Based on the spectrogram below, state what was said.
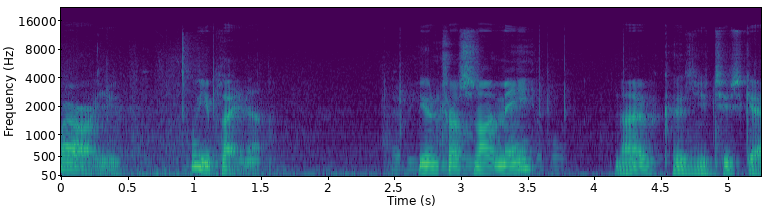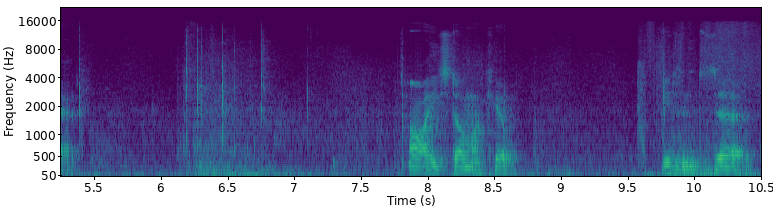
Where are you? What are you playing at? You gonna try to me? No, because you're too scared. Oh, he stole my kill. He doesn't deserve.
